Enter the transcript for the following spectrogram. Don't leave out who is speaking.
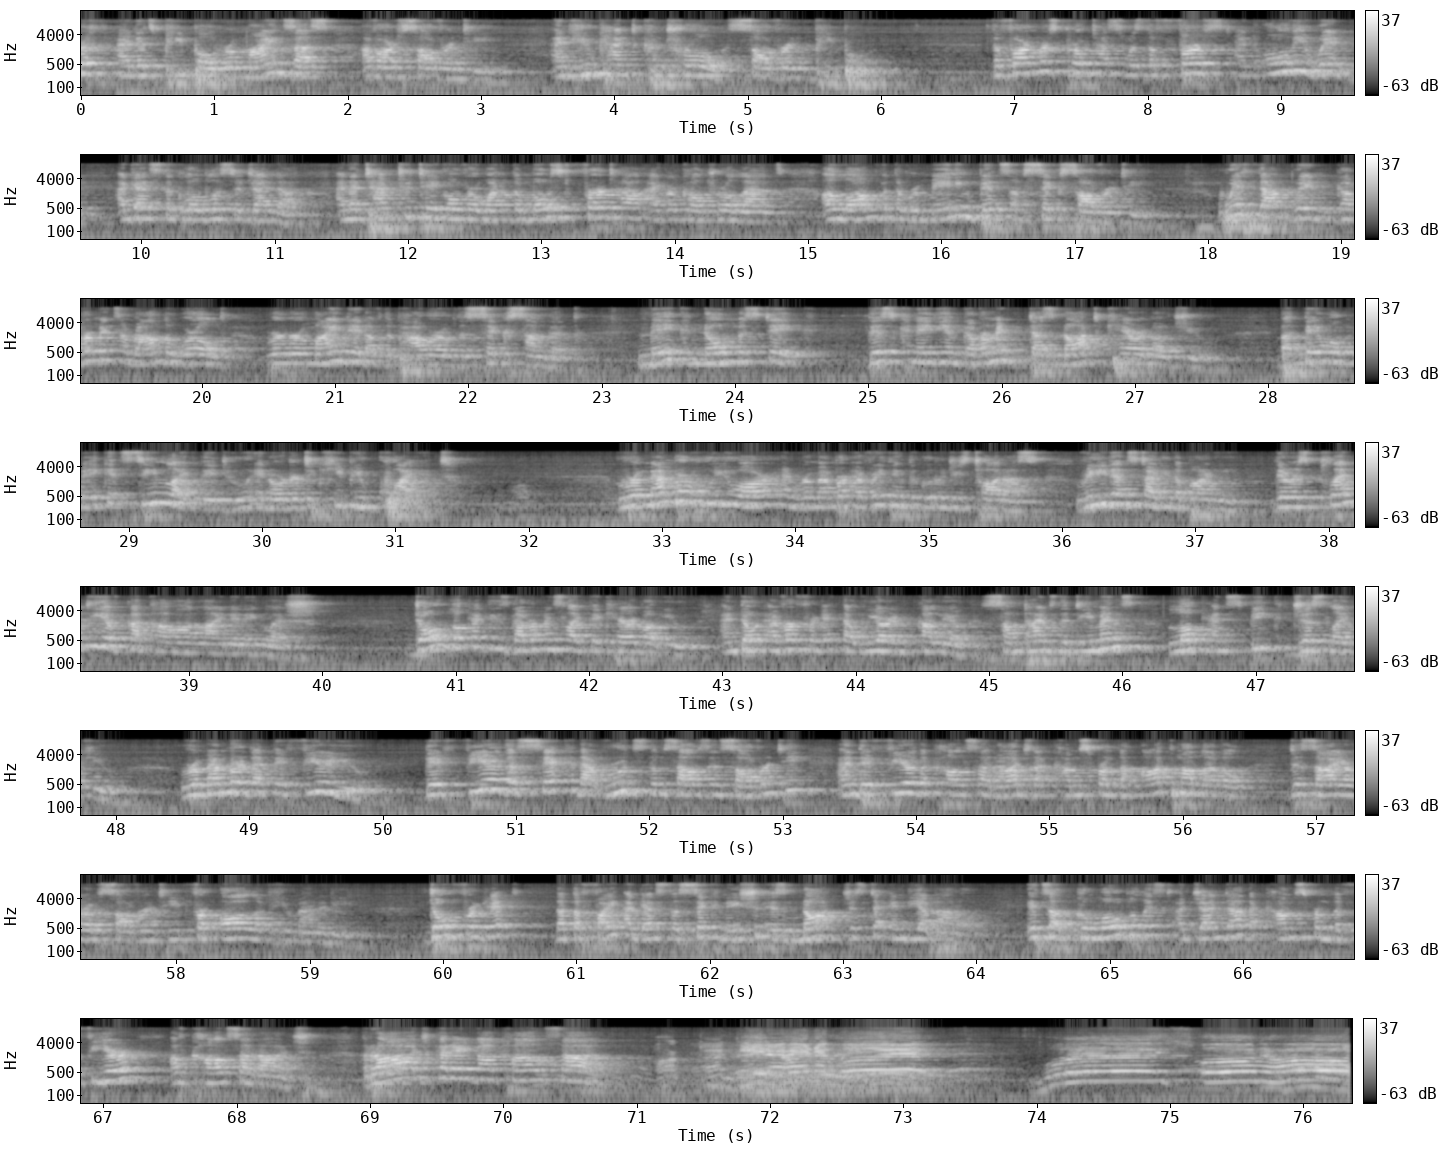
Speaker 1: earth and its people reminds us of our sovereignty, and you can't control sovereign people. The farmers' protest was the first and only win against the globalist agenda, an attempt to take over one of the most fertile agricultural lands, along with the remaining bits of Sikh sovereignty. With that win, governments around the world were reminded of the power of the Sikh Sangat. Make no mistake, this Canadian government does not care about you, but they will make it seem like they do in order to keep you quiet. Remember who you are and remember everything the Guruji's taught us. Read and study the Bani. There is plenty of katha online in English. Don't look at these governments like they care about you. And don't ever forget that we are in Kalyug. Sometimes the demons look and speak just like you. Remember that they fear you. They fear the Sikh that roots themselves in sovereignty, and they fear the Khalsa Raj that comes from the Atma level desire of sovereignty for all of humanity. Don't forget that the fight against the Sikh nation is not just an India battle. It's a globalist agenda that comes from the fear of Khalsa Raj. Raj karega Khalsa.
